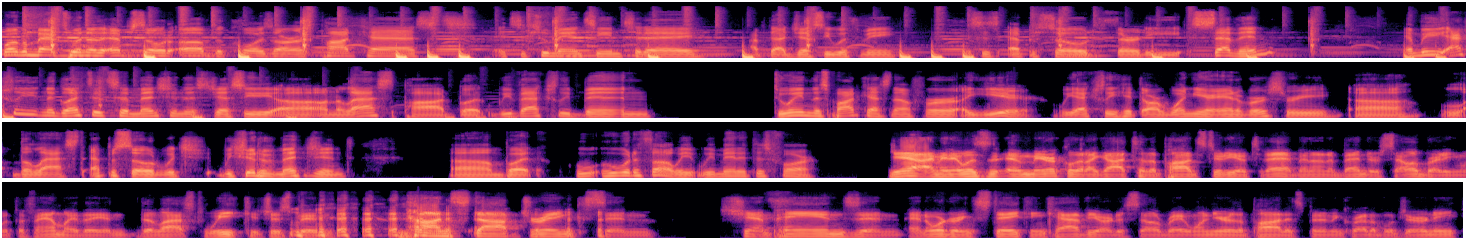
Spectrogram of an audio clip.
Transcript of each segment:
Welcome back to another episode of the Coys R Us podcast. It's a two man team today. I've got Jesse with me. This is episode 37. And we actually neglected to mention this, Jesse, uh, on the last pod, but we've actually been doing this podcast now for a year. We actually hit our one year anniversary uh, l- the last episode, which we should have mentioned. Um, but who, who would have thought we, we made it this far? Yeah, I mean, it was a miracle that I got to the pod studio today. I've been on a bender celebrating with the family. They in the last week, it's just been nonstop drinks and champagnes and and ordering steak and caviar to celebrate one year of the pod. It's been an incredible journey.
